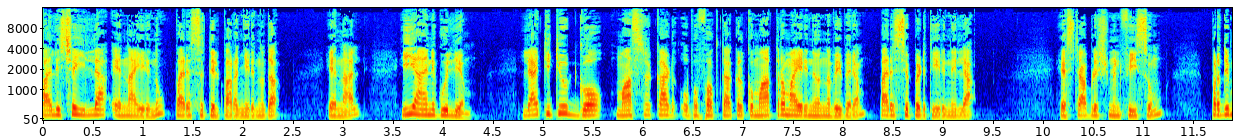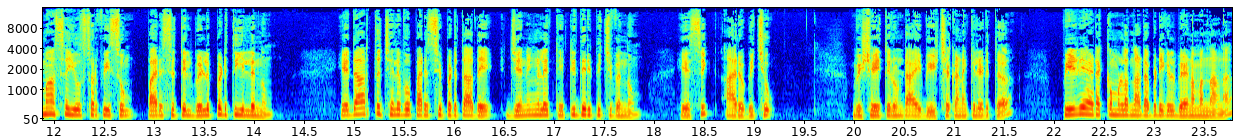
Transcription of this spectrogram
പലിശയില്ല എന്നായിരുന്നു പരസ്യത്തിൽ പറഞ്ഞിരുന്നത്. എന്നാൽ ഈ ആനുകൂല്യം ലാറ്റിറ്റ്യൂഡ് ഗോ മാസ്റ്റർ കാർഡ് ഉപഭോക്താക്കൾക്ക് മാത്രമായിരുന്നു എന്ന വിവരം പരസ്യപ്പെടുത്തിയിരുന്നില്ല. എസ്റ്റാബ്ലിഷ്മെന്റ് ഫീസും പ്രതിമാസ യൂസർ ഫീസും പരസ്യത്തിൽ വെളിപ്പെടുത്തിയില്ലെന്നും യഥാർത്ഥ ചെലവ് പരസ്യപ്പെടുത്താതെ ജനങ്ങളെ തെറ്റിദ്ധരിപ്പിച്ചുവെന്നും എസിക് ആരോപിച്ചു. വിഷയത്തിലുണ്ടായ വീഴ്ച കണക്കിലെടുത്ത് പിഴയടക്കമുള്ള നടപടികൾ വേണമെന്നാണ്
